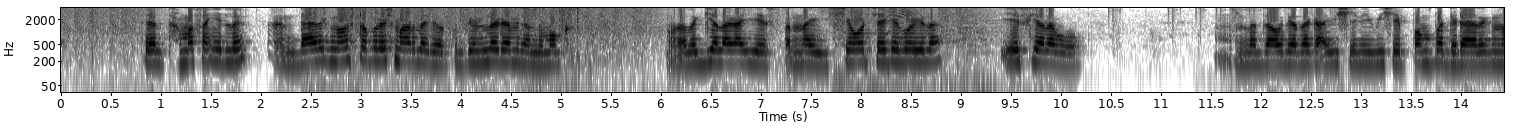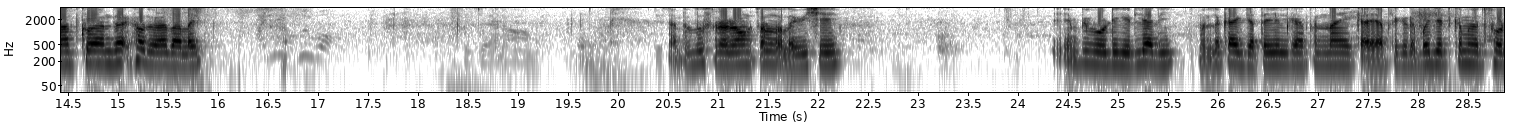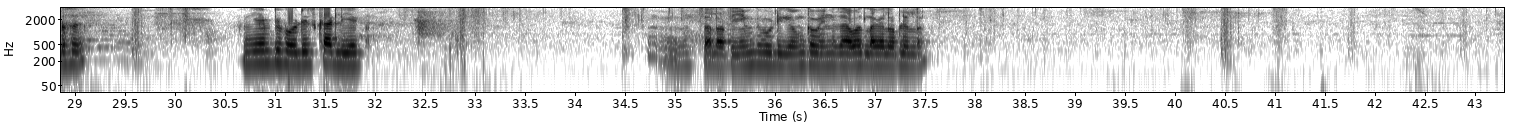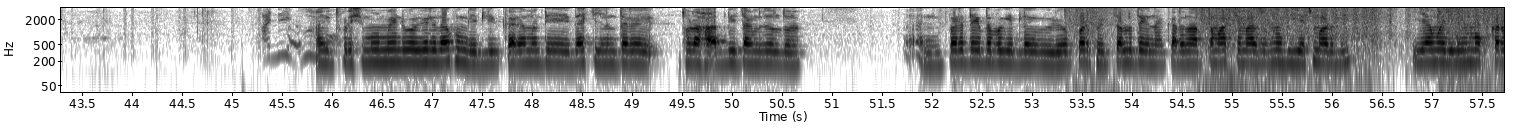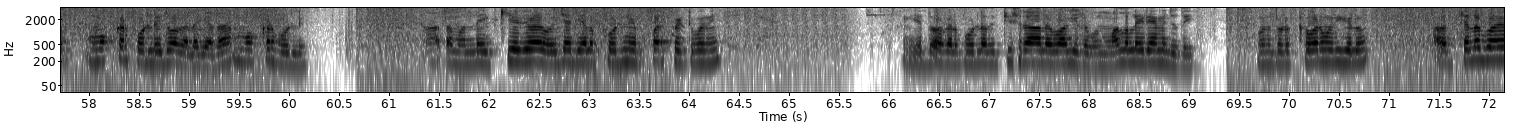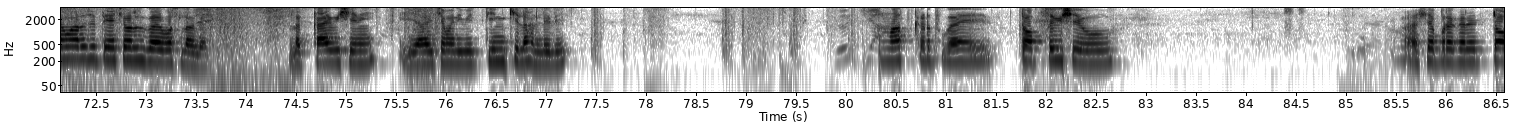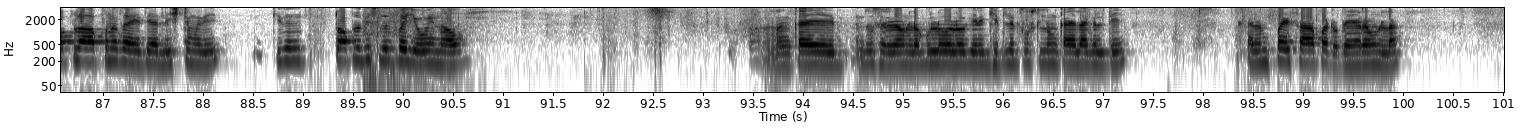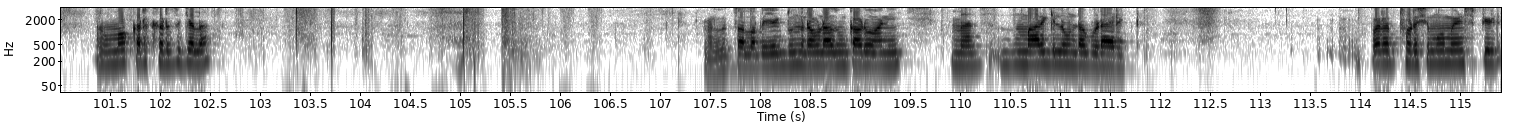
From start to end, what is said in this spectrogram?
त्याला थांबा सांगितलं आणि डायरेक्ट नॉन स्टॉप रेश मारला त्यावर पण तिने लय डॅमेज आणलं मग मग आता गेला काय येस पण नाही. शेवटच्या एका गोळीला येस गेला भाऊ. म्हणलं जाऊ दे आता काय विषय नाही. विषय पंप ते डायरेक्ट नात कळून जाय झालाय. आता दुसरा राऊंड चालू झाला विषय. एम पी फोर्टी घेतली आधी. म्हणलं काय घेता येईल काय पण नाही काय आपल्याकडे बजेट कमी होतं थोडंसं. एम पी फोर्टीच काढली एक. चला आता एम पी फोर्टी घेऊन का होईना जावंच लागेल आपल्याला? आणि थोडीशी मुवमेंट वगैरे दाखवून घेतली. कारण मग ते दाखवल्यानंतर थोडा हात बी चांगला चालतो ना. आणि परत एकदा बघितलं व्हिडिओ परफेक्ट चालवत आहे ना. कारण आत्ता मागच्या मॅचमध्ये येस मारली. यामध्ये मी मोक्कर मोक्कर फोडले दोघाला बी आता. मोक्कर फोडले. आता म्हणलं एक केळ व्हायच्या याला फोडणे परफेक्टपणे म्हणजे या दोघाला फोडला तर तिसरा आला वागितं पण मला लई डॅमेज होते म्हणून थोडं कवरमध्ये गेलो. आता त्याला गोळ्या मारायचे त्याच्यावरच गोळ्या बस लागल्या म्हणलं काय विषय नाही. या याच्यामध्ये मी तीन किल आणले ते. मात करतो काय? टॉपचा विषय हो. अशा प्रकारे टॉपला आपणच आहे त्या लिस्टमध्ये तिथं टॉपला दिसलंच पाहिजे होय नाव. मग काय दुसऱ्या राऊंडला गुलवल वगैरे घेतलेच उचलून काय लागेल ते. कारण पैसा आपट होता या राऊंडला मग मोकार खर्च केला. म्हणलं चला आता एक दोन राऊंड अजून काढू आणि मॅच मार्गी लावून टाकू डायरेक्ट परत थोडेसे मुवमेंट स्पीड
